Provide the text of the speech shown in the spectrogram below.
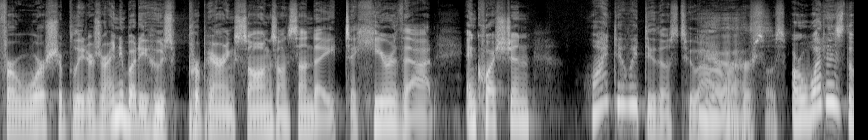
for worship leaders or anybody who's preparing songs on Sunday to hear that and question why do we do those two hour Yes. rehearsals or what is the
